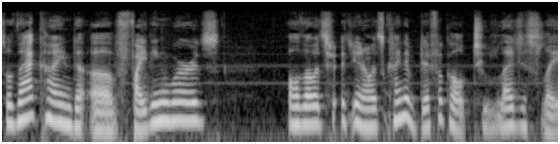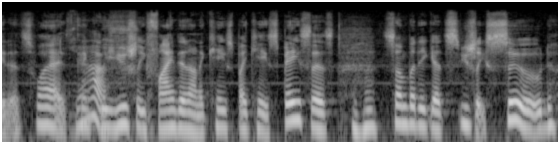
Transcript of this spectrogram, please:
So that kind of fighting words, although it's you know it's kind of difficult to legislate. It's why I think we usually find it on a case by case basis. Somebody gets usually sued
